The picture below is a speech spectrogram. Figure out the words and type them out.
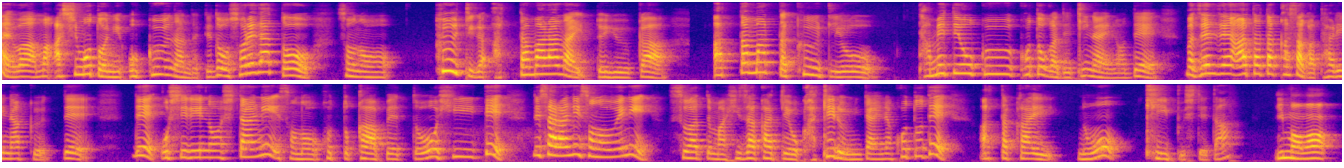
来は、まあ、足元に置くなんだけど、それだと、その、空気が温まらないというか、温まった空気を溜めておくことができないので、まあ、全然暖かさが足りなくって、で、お尻の下にそのホットカーペットを引いて、で、さらにその上に座って、まあ、膝掛けをかけるみたいなことで、あったかいのをキープしてた。今は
